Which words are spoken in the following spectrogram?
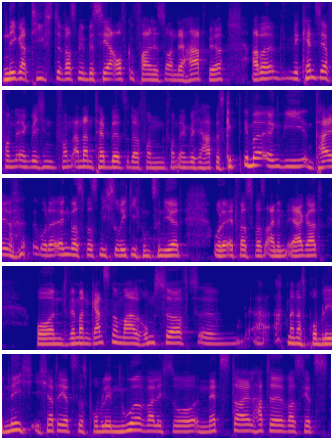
Negativste, was mir bisher aufgefallen ist, so an der Hardware. Aber wir kennen es ja von irgendwelchen, von anderen Tablets oder von, von irgendwelcher Hardware. Es gibt immer irgendwie ein Teil oder irgendwas, was nicht so richtig funktioniert oder etwas, was einem ärgert. Und wenn man ganz normal rumsurft, äh, hat man das Problem nicht. Ich hatte jetzt das Problem nur, weil ich so ein Netzteil hatte, was jetzt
